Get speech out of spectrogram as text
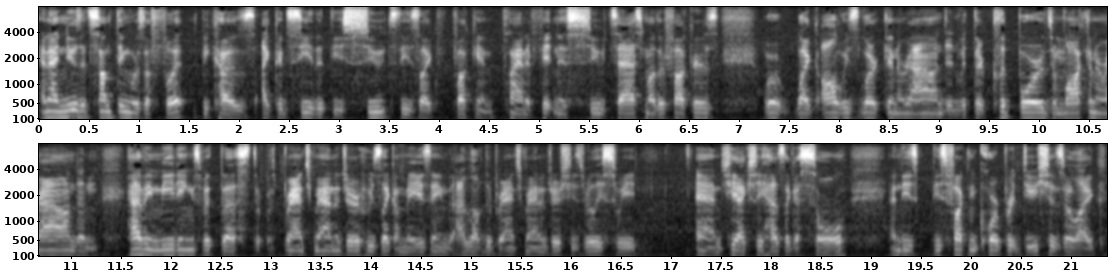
And I knew that something was afoot because I could see that these suits, these like fucking Planet Fitness suits ass motherfuckers, were like always lurking around and with their clipboards and walking around and having meetings with the st- branch manager who's like amazing. I love the branch manager. She's really sweet. And she actually has like a soul. And these, these fucking corporate douches are like,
